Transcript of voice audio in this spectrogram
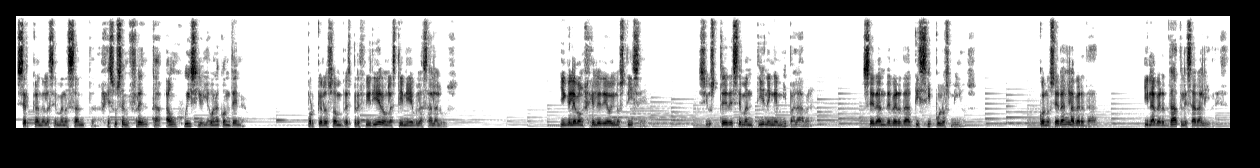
Cercana a la Semana Santa, Jesús se enfrenta a un juicio y a una condena porque los hombres prefirieron las tinieblas a la luz. Y en el Evangelio de hoy nos dice, si ustedes se mantienen en mi palabra, serán de verdad discípulos míos. Conocerán la verdad y la verdad les hará libres.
